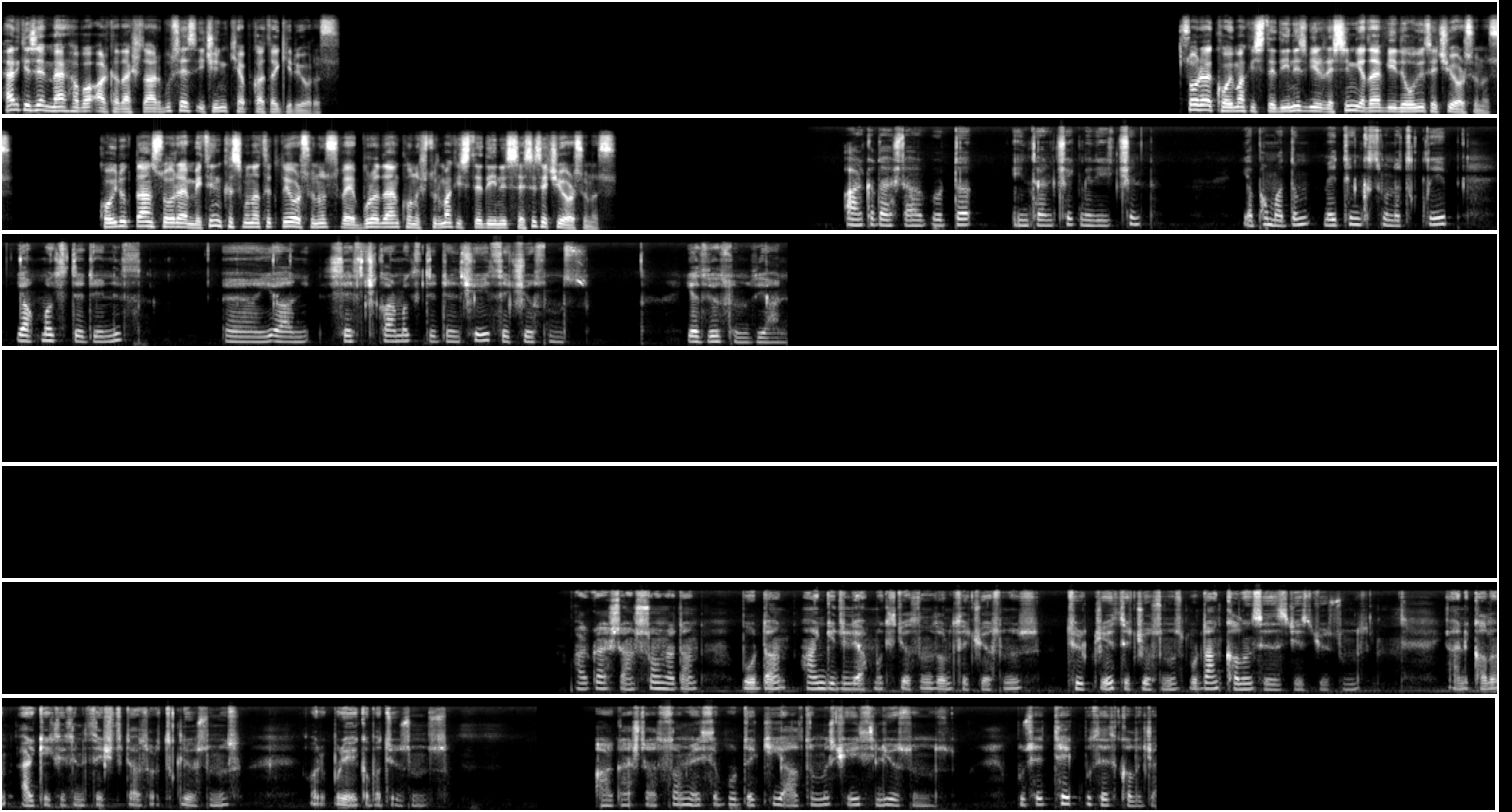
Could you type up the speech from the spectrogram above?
Herkese merhaba arkadaşlar bu ses için CapCut'a giriyoruz. Sonra koymak istediğiniz bir resim ya da videoyu seçiyorsunuz. Koyduktan sonra metin kısmına tıklıyorsunuz ve buradan konuşturmak istediğiniz sesi seçiyorsunuz. Arkadaşlar burada internet çekmediği için yapamadım. Metin kısmına tıklayıp yapmak istediğiniz eee, yani ses çıkarmak istediğiniz şeyi seçiyorsunuz. Yazıyorsunuz yani. Arkadaşlar sonradan buradan hangi dil yapmak istiyorsanız onu seçiyorsunuz. Türkçeyi seçiyorsunuz. Buradan kalın ses seçiyorsunuz. Yani kalın erkek sesini seçtikten sonra tıklıyorsunuz. Or- Burayı kapatıyorsunuz. Arkadaşlar sonra ise buradaki yazdığımız şeyi siliyorsunuz. Bu ses tek bu ses kalacak.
